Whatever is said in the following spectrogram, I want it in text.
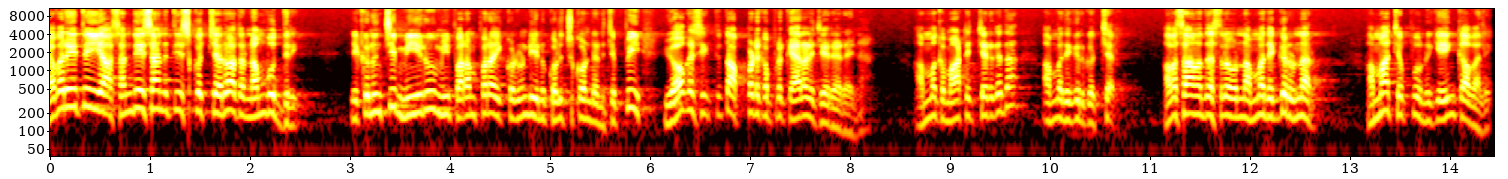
ఎవరైతే ఈ ఆ సందేశాన్ని తీసుకొచ్చారో అతను నంబుద్రి. ఇక నుంచి మీరు మీ పరంపర ఇక్కడుండి ఈయన కొలుచుకోండి అని చెప్పి యోగశక్తితో అప్పటికప్పుడు కేరళ చేరారు ఆయన. అమ్మకి మాట ఇచ్చాడు కదా అమ్మ దగ్గరికి వచ్చారు. అవసాన దశలో ఉన్న అమ్మ దగ్గర ఉన్నారు అమ్మ చెప్పు నీకేం కావాలి?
